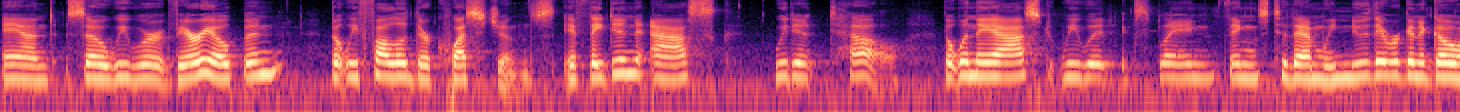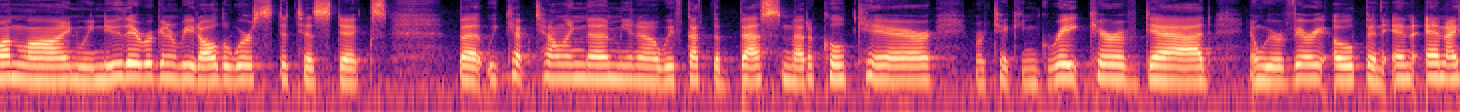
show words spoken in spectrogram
And so we were very open but we followed their questions. If they didn't ask, we didn't tell. But when they asked, we would explain things to them. We knew they were going to go online. We knew they were going to read all the worst statistics. But we kept telling them, you know, we've got the best medical care. We're taking great care of dad. And we were very open. And, and I,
